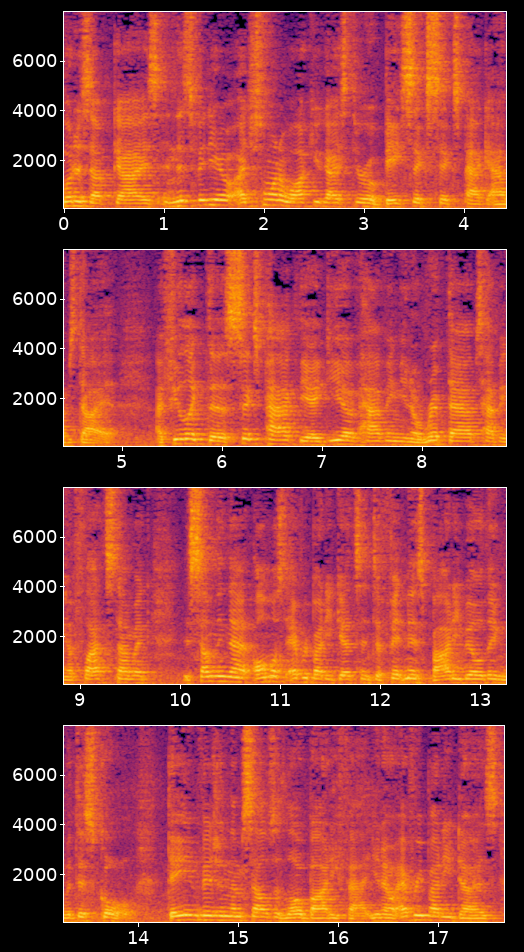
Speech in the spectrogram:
What is up guys? In this video I just want to walk you guys through a basic six pack abs diet. I feel like the six pack, the idea of having, you know, ripped abs, having a flat stomach, is something that almost everybody gets into fitness, bodybuilding with this goal. They envision themselves with low body fat. You know, everybody does.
